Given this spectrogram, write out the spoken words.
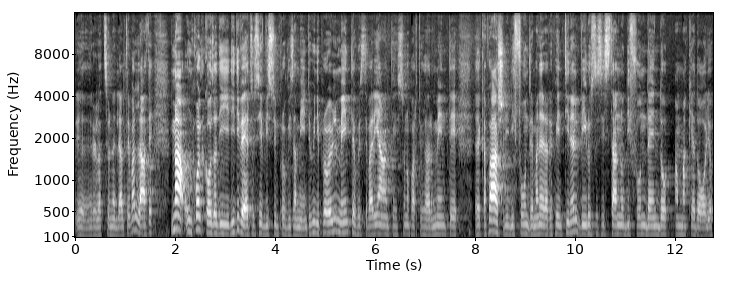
eh, in relazione alle altre vallate, ma un qualcosa di, di, diverso si è visto improvvisamente, quindi probabilmente queste varianti che sono particolarmente eh, capaci di diffondere in maniera repentina il virus si stanno diffondendo a macchia d'olio.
